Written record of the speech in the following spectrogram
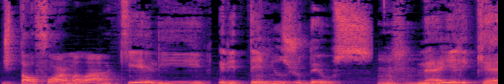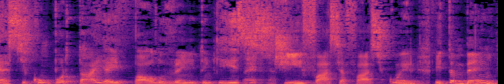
de tal forma lá que ele ele teme os judeus, Uhum. né? E ele quer se comportar e aí Paulo vem e tem que resistir face a face com ele. E também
